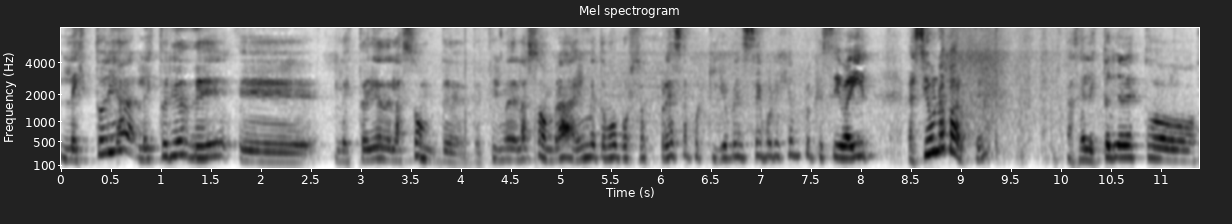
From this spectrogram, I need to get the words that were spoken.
la historia, la historia de eh, la historia de la del filme de la sombra, a mí me tomó por sorpresa porque yo pensé, por ejemplo, que se iba a ir hacia una parte, hacia la historia de estos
